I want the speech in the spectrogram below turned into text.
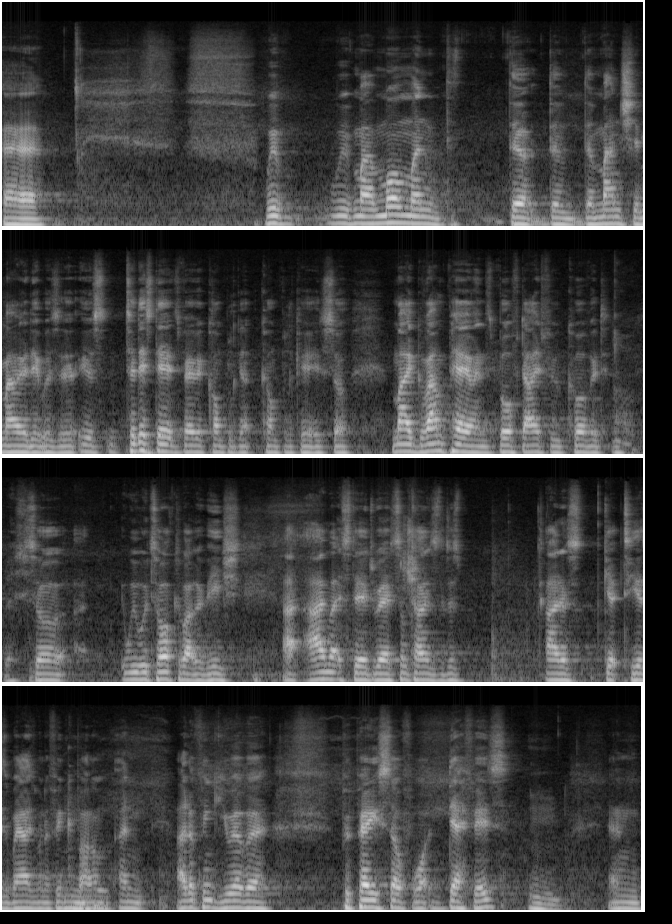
uh, with with my mom and the, the the man she married. It was a, it was to this day it's very complicated complicated. So my grandparents both died through COVID. Oh, bless you. So uh, we were talking about with Ish, I, I'm at a stage where sometimes I just I just get tears in my eyes when I think about them, and I don't think you ever prepare yourself for what death is, Mm. and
